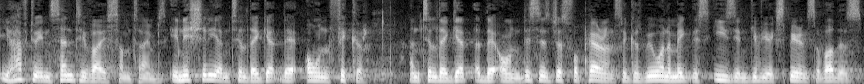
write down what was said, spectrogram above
you have to incentivize sometimes, initially until they get their own fikr, until they get their own. This is just for parents because we want to make this easy and give you experience of others.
